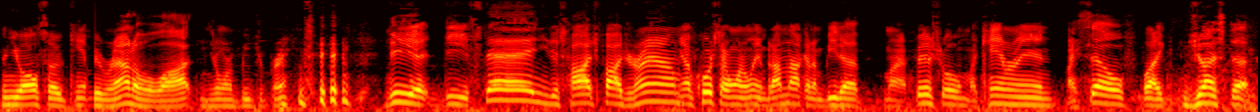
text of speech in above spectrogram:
then you also can't be around a whole lot and you don't want to beat your brains in. do you do you stay and you just hodgepodge around? Of course I want to win, but I'm not going to beat up my official, my cameraman, myself, like just to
